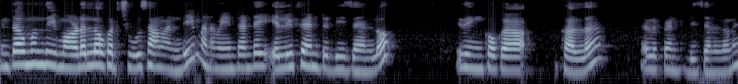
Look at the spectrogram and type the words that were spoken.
ఇంతకుముందు ఈ మోడల్లో ఒకటి చూసామండి. మనం ఏంటంటే ఎలిఫెంట్ డిజైన్లో ఇది ఇంకొక కలర్ ఎలిఫెంట్ డిజైన్లోనే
